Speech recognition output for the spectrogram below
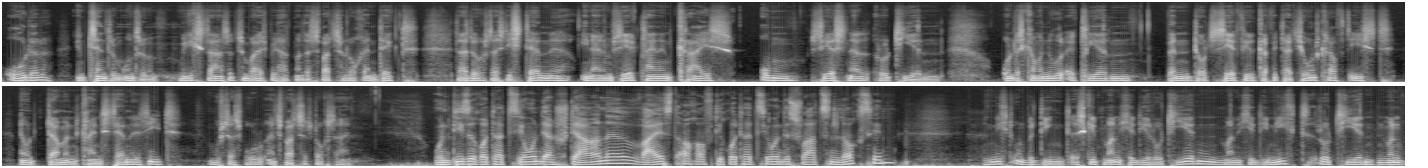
Oder im Zentrum unserer Milchstraße zum Beispiel hat man das schwarze Loch entdeckt, dadurch, dass die Sterne in einem sehr kleinen Kreis um sehr schnell rotieren. Und das kann man nur erklären, wenn dort sehr viel Gravitationskraft ist. Und da man keine Sterne sieht, muss das wohl ein schwarzes Loch sein. Und diese Rotation der Sterne weist auch auf die Rotation des schwarzen Lochs hin? Nicht unbedingt. Es gibt manche, die rotieren, manche, die nicht rotieren. Man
